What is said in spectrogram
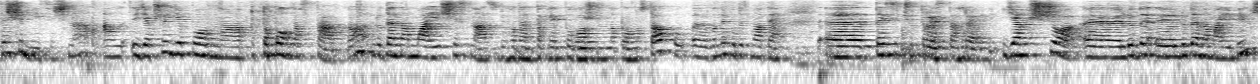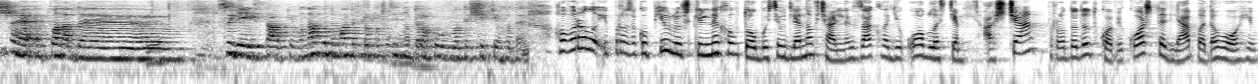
Це щомісячна, але якщо є повна, тобто повна ставка, людина має 16 годин, так як положено на повну ставку, е, вони будуть мати е, 1300 гривень. Якщо е, е, людина має більше е, понад е, своєї ставки, вона буде мати пропорційно дораховувати ще ті години. Говорили і про закупівлю шкільних автобусів для навчальних закладів області, а ще про додаткові кошти для педагогів.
